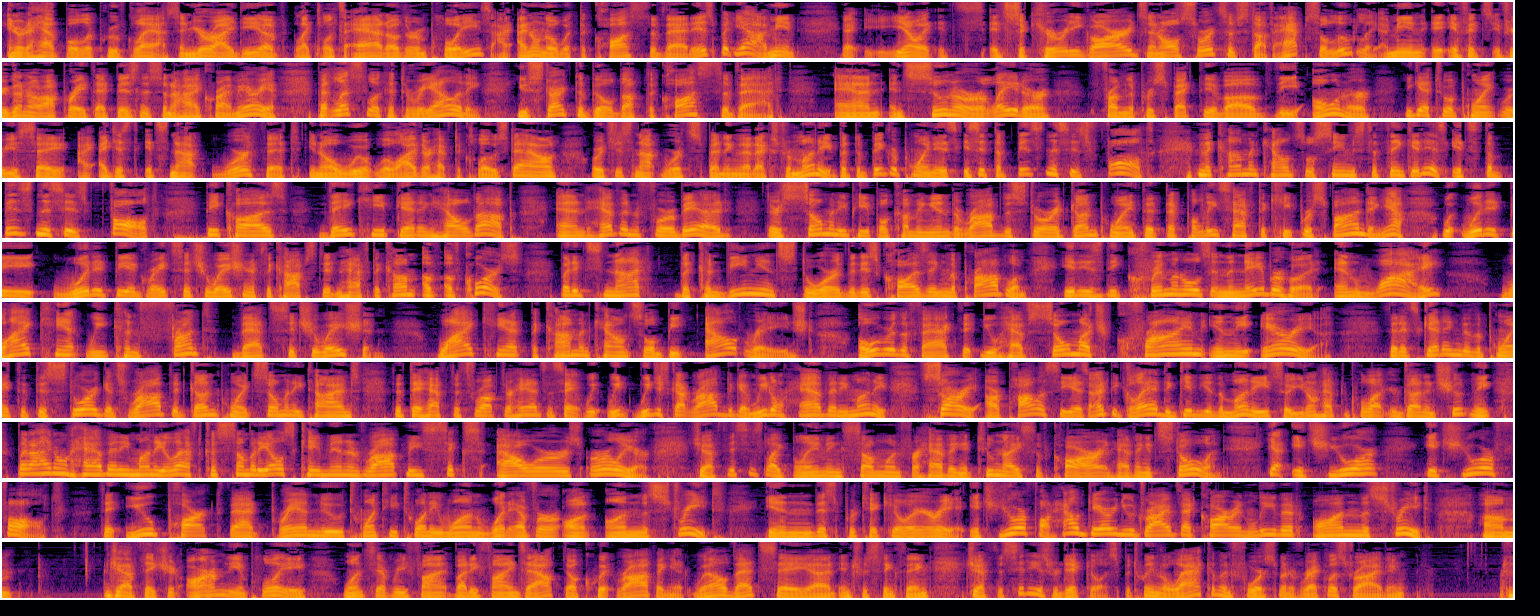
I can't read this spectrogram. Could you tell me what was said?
you know, to have bulletproof glass. And your idea of like, let's add other employees. I, I don't know what the cost of that is, but yeah, I mean, you know, it's it's security guards and all sorts of stuff. Absolutely. I mean, if it's if you're going to operate that business in a high crime area, but let's look at the reality. You start to build up the costs of that, and and sooner or later from the perspective of the owner, you get to a point where you say, I, I just, it's not worth it. You know, we'll, we'll, either have to close down or it's just not worth spending that extra money. But the bigger point is, is it the business's fault? And the Common Council seems to think it is. It's the business's fault because they keep getting held up. And heaven forbid, there's so many people coming in to rob the store at gunpoint that the police have to keep responding. Yeah, w- would it be would it be a great situation if the cops didn't have to come? Of of course, but it's not the convenience store that is causing the problem. It is the criminals in the neighborhood. And why? Why can't we confront that situation? Why can't the Common Council be outraged over the fact that you have so much crime in the area that it's getting to the point that this store gets robbed at gunpoint so many times that they have to throw up their hands and say, we, we, we just got robbed again. We don't have any money. Sorry, our policy is I'd be glad to give you the money so you don't have to pull out your gun and shoot me, but I don't have any money left because somebody else came in and robbed me six hours earlier. Jeff, this is like blaming someone for having a too nice of car and having it stolen. Yeah, it's your, it's your fault that you parked that brand new 2021 whatever on, on the street in this particular area. It's your fault. How dare you drive that car and leave it on the street? Um, Jeff, they should arm the employee. Once everybody finds out, they'll quit robbing it. Well, that's a, uh, an interesting thing. Jeff, the city is ridiculous. Between the lack of enforcement of reckless driving,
